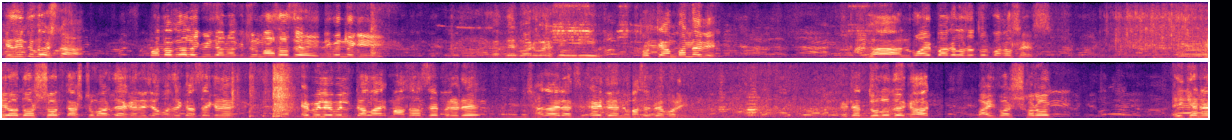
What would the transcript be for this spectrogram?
কিছুই তো কস না। কত কয়া লাগবি? যে কিছু মাছ আছে নিবেন নাকি? তোর টেম্পার নেবে হ্যাঁ নয় পাগল আছে তোর পাগল শেষ। প্রিয় দর্শক কাস্টমার দেখেন যে আমাদের কাছে এখানে অ্যাভেলেবেল ডালায় মাছ আছে প্লেটে সাজাই রাখছে। এই দেখেন মাছের ব্যাপারে। এটা দোলদে ঘাট বাইপাস সড়ক। এইখানে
